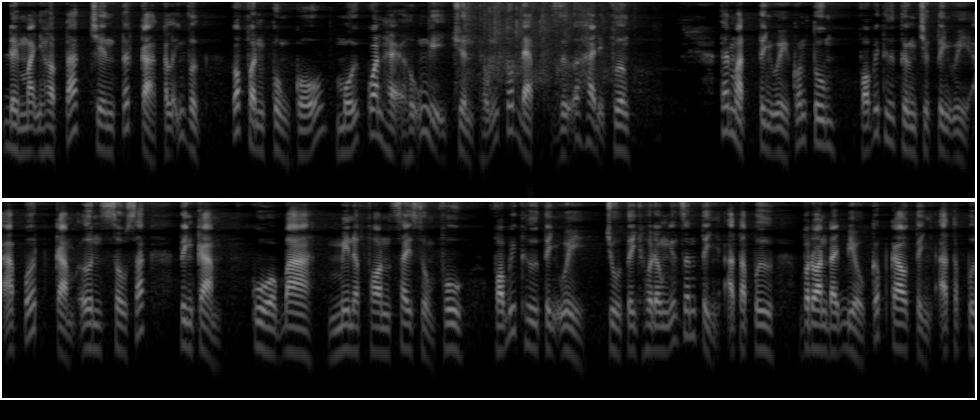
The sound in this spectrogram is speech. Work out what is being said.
đẩy mạnh hợp tác trên tất cả các lĩnh vực, góp phần củng cố mối quan hệ hữu nghị truyền thống tốt đẹp giữa hai địa phương. Thay mặt tỉnh ủy Con Tum, Phó Bí thư Thường trực tỉnh ủy Apert cảm ơn sâu sắc tình cảm của bà Minafon Say Sổm Phu, Phó Bí thư tỉnh ủy, Chủ tịch Hội đồng Nhân dân tỉnh Atapu và đoàn đại biểu cấp cao tỉnh Atapu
